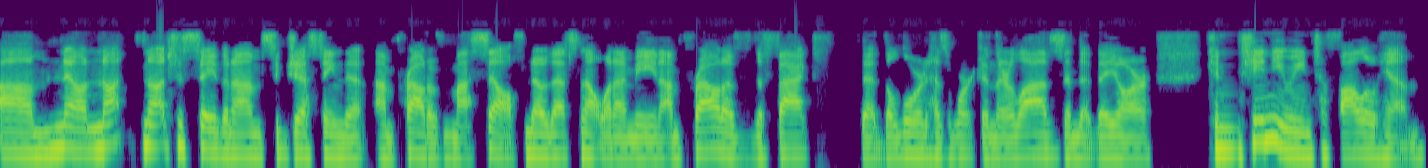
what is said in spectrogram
Um, now, not, not to say that I'm suggesting that I'm proud of myself. No, that's not what I mean. I'm proud of the fact that the Lord has worked in their lives and that they are continuing to follow Him.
